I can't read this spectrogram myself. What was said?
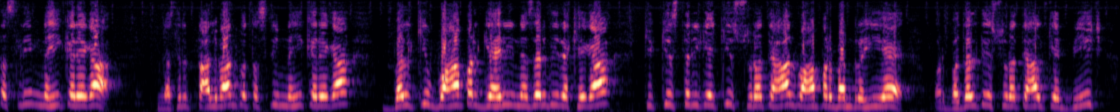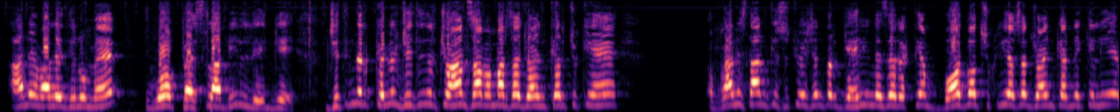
तस्लीम नहीं करेगा। न सिर्फ़ तालिबान को तस्लीम नहीं करेगा बल्कि वहाँ पर गहरी नज़र भी रखेगा कि किस तरीके की सूरत हाल वहाँ पर बन रही है। और बदलते सूरत हाल के बीच आने वाले दिनों में वो फैसला भी लेंगे। जितेंद्र कर्नल जितेंद्र चौहान साहब हमारे साथ ज्वाइन कर चुके हैं। अफ़गानिस्तान की सिचुएशन पर गहरी नज़र रखते हैं। बहुत बहुत शुक्रिया सर ज्वाइन करने के लिए।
